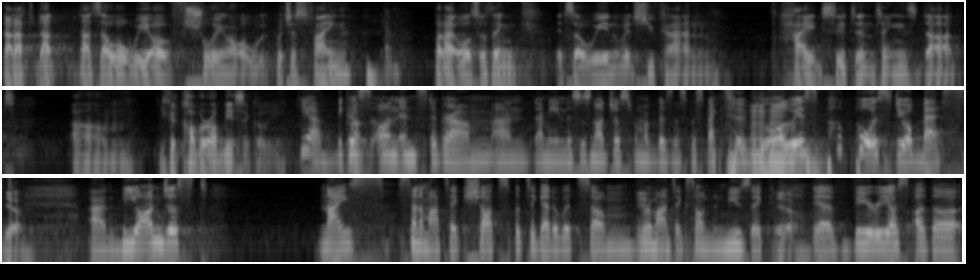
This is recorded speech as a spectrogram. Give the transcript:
that that, that that's our way of showing our work, which is fine. Yeah. But I also think it's a way in which you can hide certain things that um, you could cover up basically. Yeah, because on Instagram, and I mean, this is not just from a business perspective, you Mhm. always p- post your best. Yeah. And beyond just nice cinematic shots put together with some Yeah. romantic sounding music, Yeah. there are various other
